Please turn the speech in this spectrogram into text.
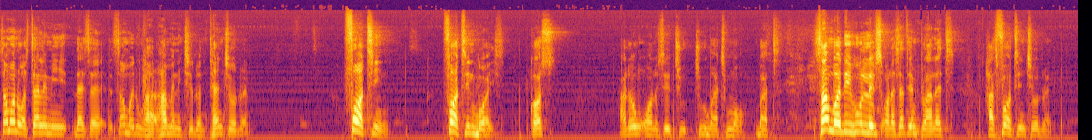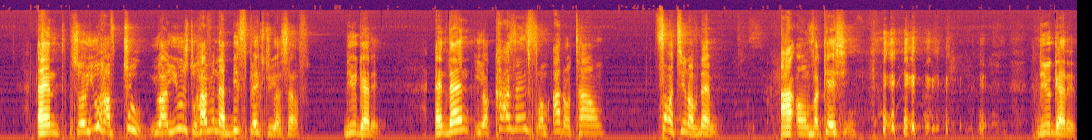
Someone was telling me there's a somebody who had how many children? Ten children. 14. 14 boys. Because I don't want to say too, too much more. But somebody who lives on a certain planet has 14 children. And so you have two. You are used to having a big space to yourself. Do you get it? And then your cousins from out of town, 14 of them, are on vacation. do you get it?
